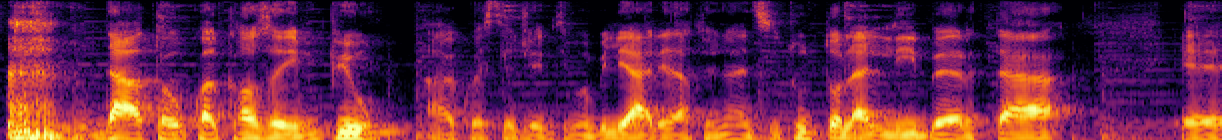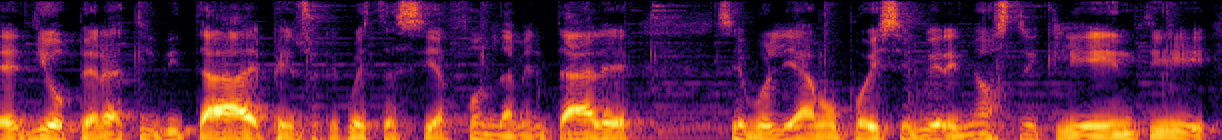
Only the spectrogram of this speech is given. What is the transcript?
dato qualcosa in più a questi agenti immobiliari, dato innanzitutto la libertà eh, di operatività e penso che questa sia fondamentale se vogliamo poi seguire i nostri clienti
